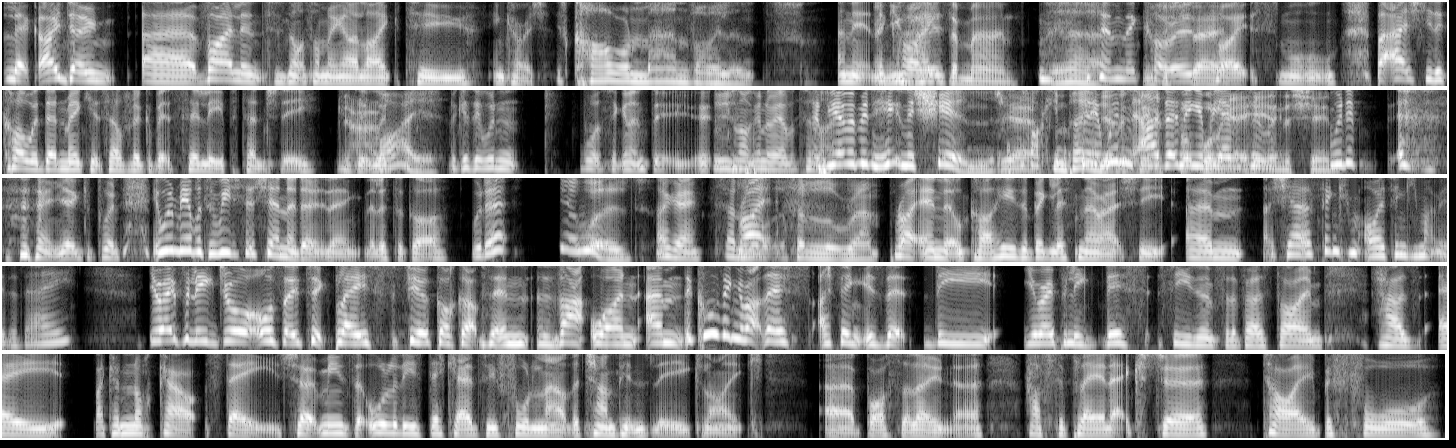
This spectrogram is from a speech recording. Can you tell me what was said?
Look, I don't. Uh, violence is not something I like to encourage, It's car on man violence. and, it, And the you car hate is the man. Yeah. and the car is said. quite small. But actually, the car would then make itself look a bit silly potentially because No. it would. Why? Because it wouldn't. What's it going to do? It's not going to be able to. Have like- you ever been hit in the shin? It's Yeah. fucking But it You ever painful. wouldn't. seen I a don't think it'd be able to. hit in the shin? Would it? yeah, good point. It wouldn't be able to reach the shin. I don't think the little car would it. Yeah, it would. Okay, Had a right, little, had a little ramp. right in little car. He's a big listener actually. Um, actually, I think. Oh, I think he might be the they. Europa League draw also took place. Fewer cock ups in that one. Um, the cool thing about this, I think, is that the Europa League this season, for the first time, has a like a knockout stage. So it means that all of these dickheads who've fallen out of the Champions League, like uh, Barcelona, have to play an extra tie before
